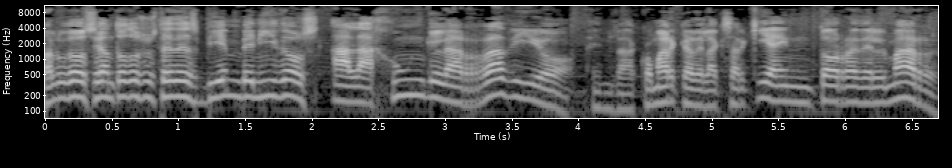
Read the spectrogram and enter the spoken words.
Saludos, sean todos ustedes bienvenidos a la Jungla Radio en la comarca de la Axarquía en Torre del Mar.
